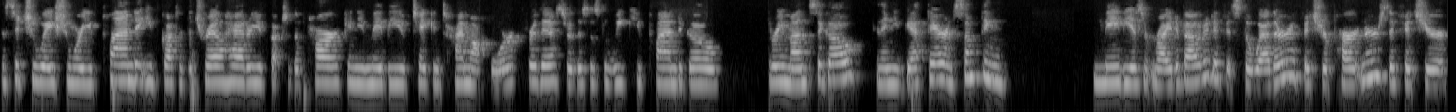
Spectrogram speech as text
the situation where you've planned it you've got to the trailhead or you've got to the park and you maybe you've taken time off work for this or this is the week you planned to go three months ago and then you get there and something maybe isn't right about it if it's the weather if it's your partners if it's your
